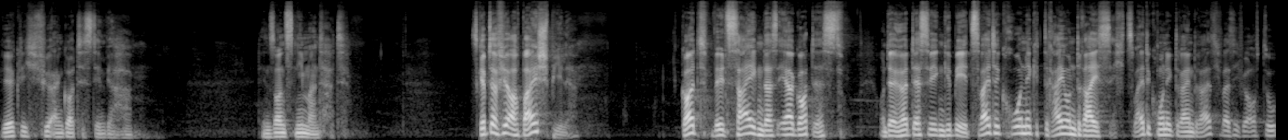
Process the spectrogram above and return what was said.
wirklich für ein Gott ist, den wir haben, den sonst niemand hat. Es gibt dafür auch Beispiele. Gott will zeigen, dass er Gott ist und er hört deswegen Gebet. 2. Chronik 33. 2. Chronik 33, ich weiß nicht, wie oft du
